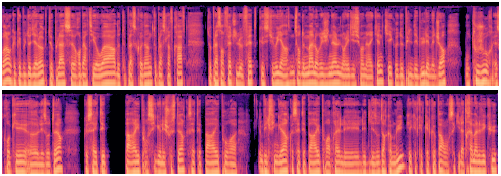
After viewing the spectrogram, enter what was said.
voilà, en quelques bulles de dialogue, te place Robert E. Howard, te place Conan, te place Lovecraft, te place en fait le fait que, si tu veux, il y a un- une sorte de mal originel dans l'édition américaine, qui est que depuis le début, les majors ont toujours escroqué euh, les auteurs, que ça a été pareil pour Siegel et Schuster, que ça a été pareil pour euh, Bill Finger, que ça a été pareil pour après les, les, auteurs comme lui, qui est quelque, part, on sait qu'il a très mal vécu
